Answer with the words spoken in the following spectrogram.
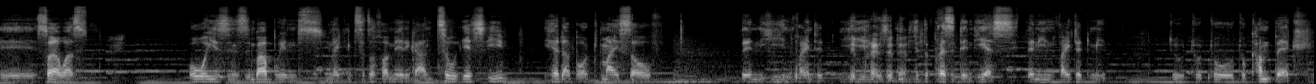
Uh, so I was always in Zimbabwe and United States of America until SE heard about myself. Then he invited the he, president. The president, yes. Then he invited me to, to, to, to come back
